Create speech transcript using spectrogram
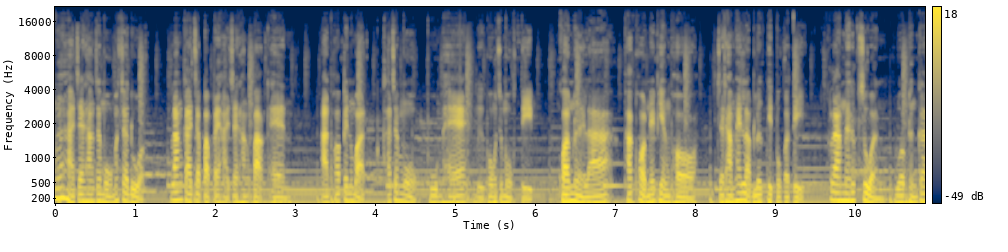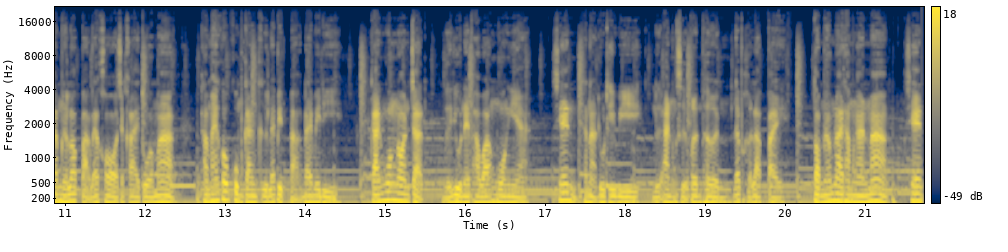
เมื่อหายใจทางจมูกไม่สะดวก ร่างกายจะปรับไปหายใจทางปากแทน อาจเพราะเป็นหวัด คัดจมูก ภูมิแพ้ หรือโพรงจมูกตีบความเหนื่อยล้า พักผ่อนไม่เพียงพอ จะทำให้หลับลึกผิดปกติ กล้ามเนื้อทุกส่วน รวมถึงกล้ามเนื้อรอบปากและคอจะคลายตัวมากทำให้ควบคุมการกลืนและปิดปากได้ไม่ดี การง่วงนอนจัด หรืออยู่ในภาวะงัวงเงีย เช่นขณะดูทีวี หรืออ่านหนังสือเพลินๆและเผลอหลับไป ต่อมน้ำลายทำงานมาก เช่น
